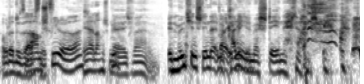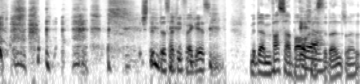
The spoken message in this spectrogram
Oder du Nach sagst dem nichts? Spiel, oder was? Ja, nach dem Spiel. Nee, ich war, In München stehen da immer da kann ich nicht mehr stehen ey, nach dem Spiel. Stimmt, das hatte ich vergessen. Mit deinem Wasserbauch Ja. hast du dann schon.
